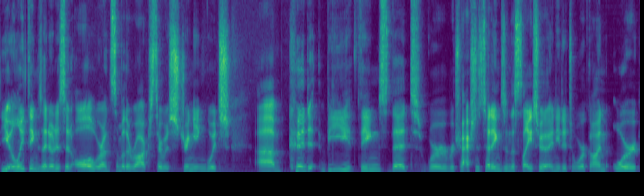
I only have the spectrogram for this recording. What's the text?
The only things I noticed at all were on some of the rocks there was stringing, which um, could be things that were retraction settings in the slicer that I needed to work on, or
